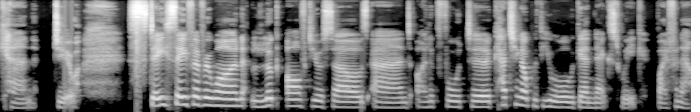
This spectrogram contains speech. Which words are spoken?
can do. Stay safe, everyone. Look after yourselves. And I look forward to catching up with you all again next week. Bye for now.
